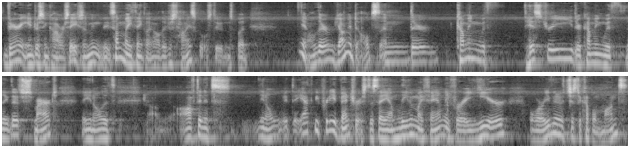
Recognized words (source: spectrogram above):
very interesting conversations. I mean, some may think like, oh, they're just high school students, but you know, they're young adults and they're coming with history. They're coming with they're smart. You know, it's often it's you know it, you have to be pretty adventurous to say I'm leaving my family for a year or even if it's just a couple months.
